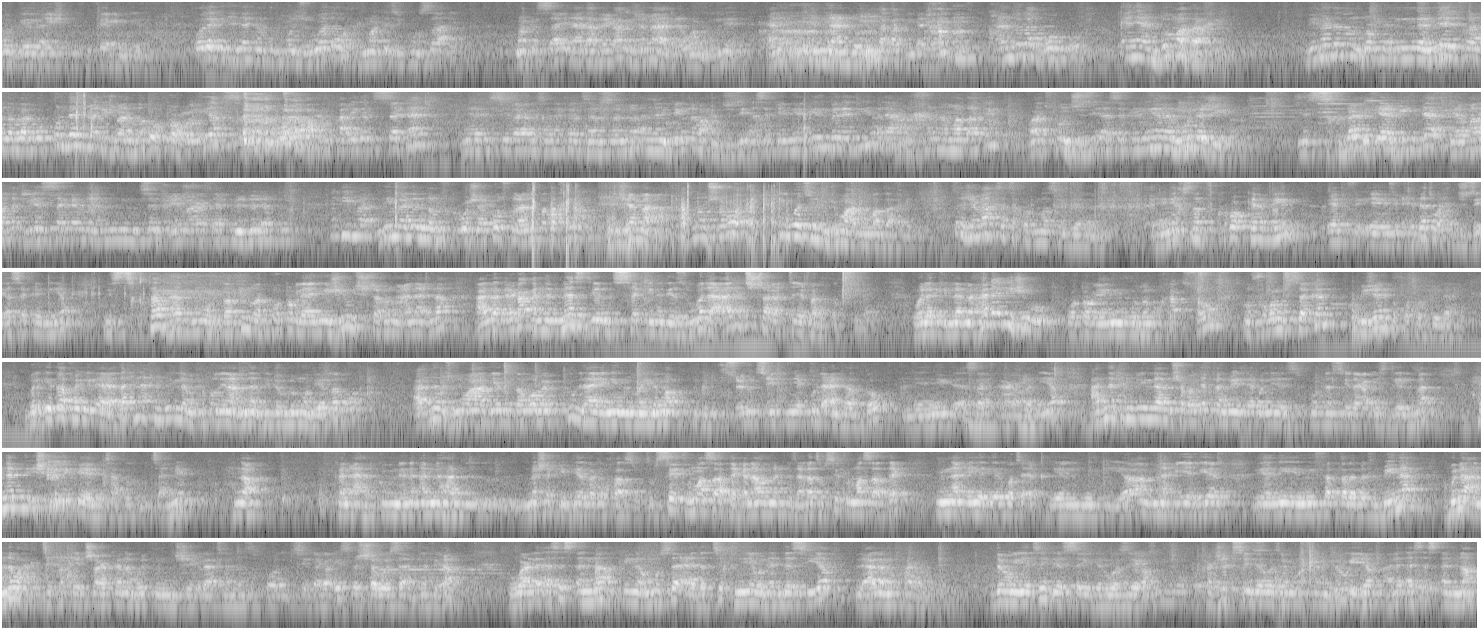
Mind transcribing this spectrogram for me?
التطور ديال العيش الكريم ديالهم ولكن حنا كنطمحوا الزواده واحد المركز يكون صاعد مركز صعيد على غرار جماعة العوام يعني لأن عنده منطقة فلاحيه عنده لاغروبول يعني عنده مداخل لماذا ننظر ان نعرف ان لاغروبول لازم غادي يجوا عندنا اطر عليا خصنا واحد. القاعدة السكن هذه السيدة رئيس أنا كنتسنى أن يدير لنا واحد الجزيئة سكنية ديال البلديه اللي غتدخلنا مداخل وغتكون جزيئة سكنية نموذجيه الاستقبال فيها فيلا فيها مناطق ديال السكن في عمارات اكل دو لما لما لا نفكروش هكا وتكون عندنا مداخل الجماعه عندنا مشروع كيوازي مجموعة المداخل. حتى الجماعه تاخذ النصيب ديالها. يعني خصنا نفكروا كاملين في إحداث واحد الجزيئه سكنية لاستقطاب هاد الموظفين وهاد الاطر اللي غادي يجيو يشتغلوا معنا هنا على غير أن الناس ديال الساكنة ديال الزواده عادي تشتغل حتى هي في هذا الاطفال ولكن لا محل غادي يجيو اطر يعني من مدن أخرى. خصهم نوفروا السكن بجانب الاطر الفلاحي بالإضافة إلى هذا حنا الحمد لله محظوظين عندنا دي دوبلومون ديال لابور عندنا مجموعة ديال الضوابط كلها يعني ما 99% كلها عندها الضوء يعني اسلاك كهربائية. عندنا الحمد لله المشروع اللي قال به اللي زفونا السيد الرئيس ديال الماء. حنا الاشكال اللي كاين تاع التعمير حنا كنعهدكم ان هذا المشاكل ديال الرخص وتبسيط المساطق أنا نركز على تبسيط المساطق من ناحية ديال الوثائق ديال الملكية من ناحية ديال يعني ملفات طلبات البناء. هنا عندنا واحد الاتفاقيه شراكه أنا بغيت نشير لها نزفوا السيد الرئيس باش هو يساعدنا فيها. هو على أساس أن كاينة مساعدة التقنيه والهندسيه في العالم القروي دوريتين ديال السيده الوزيرة. خرجت السيده الوزيرة مؤخرا دوريه على أساس أن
